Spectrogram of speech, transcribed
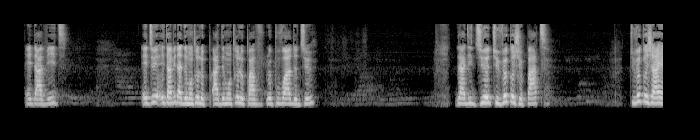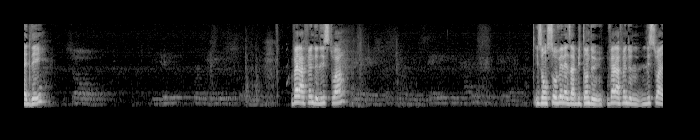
Et David, et David a démontré, le, a démontré le, le pouvoir de Dieu. Il a dit, Dieu, tu veux que je parte? Tu veux que j'aille aider? Vers la fin de l'histoire, ils ont sauvé les habitants de... Vers la fin de l'histoire,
